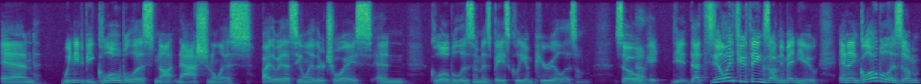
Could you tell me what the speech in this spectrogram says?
And we need to be globalists, not nationalists. By the way, that's the only other choice. And globalism is basically imperialism. So yeah. it that's the only two things on the menu. And in globalism,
